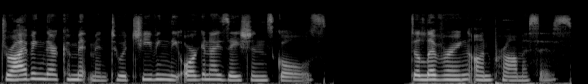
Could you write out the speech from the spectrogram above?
driving their commitment to achieving the organization's goals. Delivering on promises.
